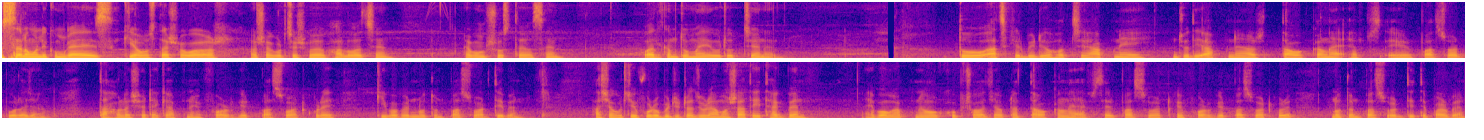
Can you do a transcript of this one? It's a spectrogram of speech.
আসসালামু আলাইকুম গাইজ কী অবস্থা সবার? আশা করছি সবাই ভালো আছেন এবং সুস্থ আছেন। Welcome to my YouTube channel তো আজকের ভিডিও হচ্ছে, আপনি যদি আপনার তাওয়াক্কালনা অ্যাপস এর পাসওয়ার্ড বলে যান, তাহলে সেটাকে আপনি ফরগেট পাসওয়ার্ড করে কীভাবে নতুন পাসওয়ার্ড দেবেন। আশা করছি পুরো ভিডিওটা জুড়ে আমার সাথেই থাকবেন এবং আপনিও খুব সহজে আপনার তাওয়াক্কালনা অ্যাপসের পাসওয়ার্ডকে ফরগেট পাসওয়ার্ড করে নতুন পাসওয়ার্ড দিতে পারবেন।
